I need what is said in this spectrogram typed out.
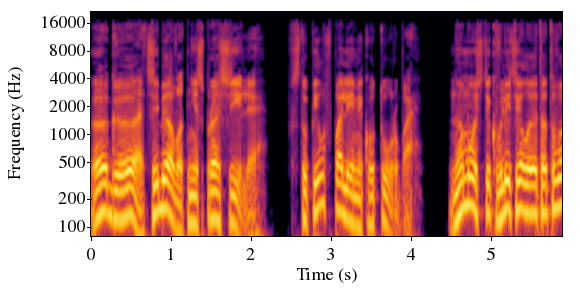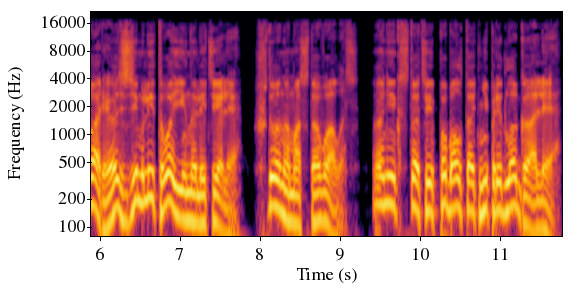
«Ага, тебя вот не спросили», — вступил в полемику Турбо. «На мостик влетела эта тварь, а с земли твои налетели. Что нам оставалось? Они, кстати, поболтать не предлагали».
